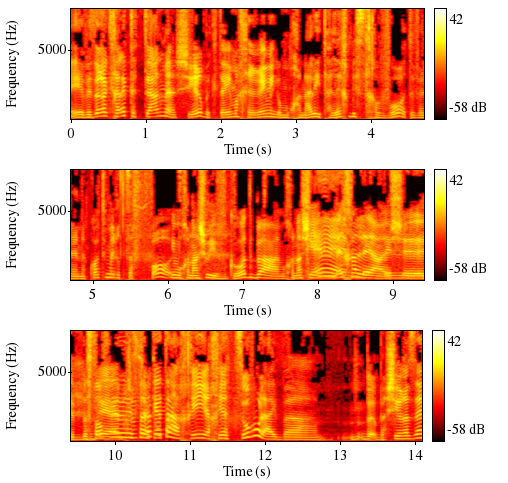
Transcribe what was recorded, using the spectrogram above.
אה, וזה רק חלק קטן מהשיר, בקטעים אחרים היא גם מוכנה להתהלך בסחבות ולנקות מרצפות. היא מוכנה שהוא יבגוד בה, היא מוכנה שהוא כן, ילך עליה, ו- שבסוף ואני חושבת יסלק שהקטע אותה. הכי, הכי עצוב אולי ב, ב, בשיר הזה,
